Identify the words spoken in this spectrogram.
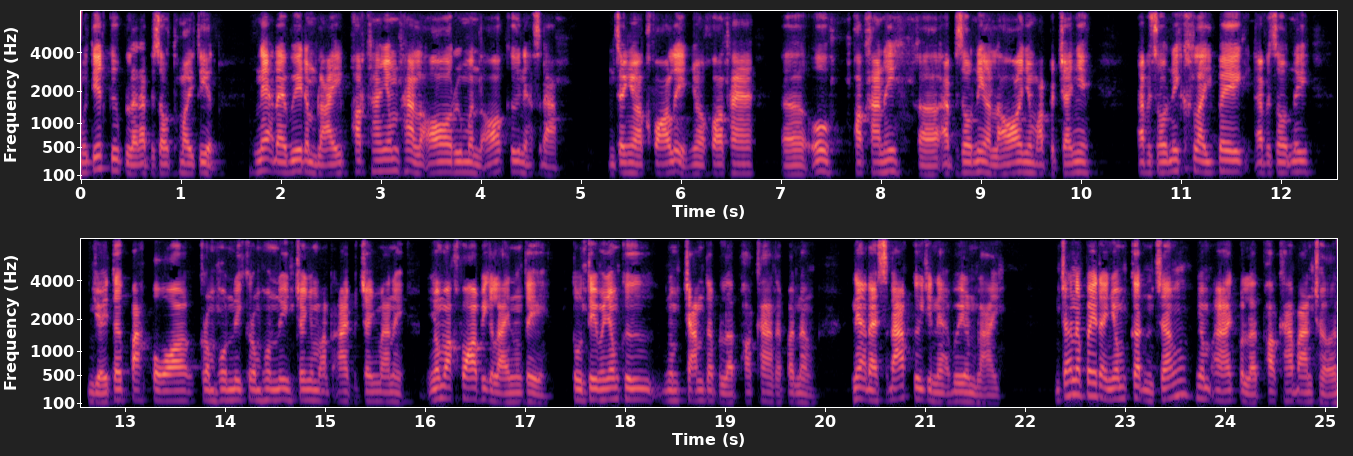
មួយទៀតគឺផលិត episode ថ្មីទៀតអ្នកដែលវាតម្លៃ podcast ខ្ញុំថាល្អឬមិនល្អគឺអ្នកស្ដាប់ អញ្ចឹងខ្ញុំអត់ខ្វល់ទេខ្ញុំអត់ខ្វល់ថាអូ podcast នេះ episode នេះល្អខ្ញុំអត់បញ្ចេញទេ episode នេះខ្លីពេក episode នេះនិយាយទៅប៉ះពាល់ក្រុមហ៊ុននេះក្រុមហ៊ុននេះអញ្ចឹងខ្ញុំអត់អាចបញ្ចេញបានទេខ្ញុំអត់ខ្វល់ពីកន្លែងហ្នឹងទេទូនទីរបស់ខ្ញុំគឺខ្ញុំចាំតែផលិត podcast តែប៉ុណ្្នឹងអ្នកដែលស្ដាប់គឺជាអ្នកវាតម្លៃអញ្ចឹងនៅពេលដែលខ្ញុំគិតអញ្ចឹងខ្ញុំអាចផលិត podcast បានច្រើន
